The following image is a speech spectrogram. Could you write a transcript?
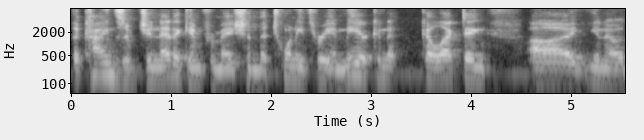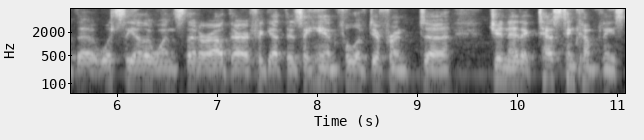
the kinds of genetic information that 23andMe are con- collecting. Uh, you know, the what's the other ones that are out there? I forget. There's a handful of different uh, genetic testing companies.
